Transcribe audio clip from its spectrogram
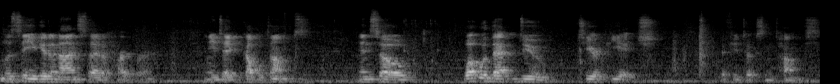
let's say you get an onset of heartburn, and you take a couple tums, and so what would that do to your pH if you took some Tums.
